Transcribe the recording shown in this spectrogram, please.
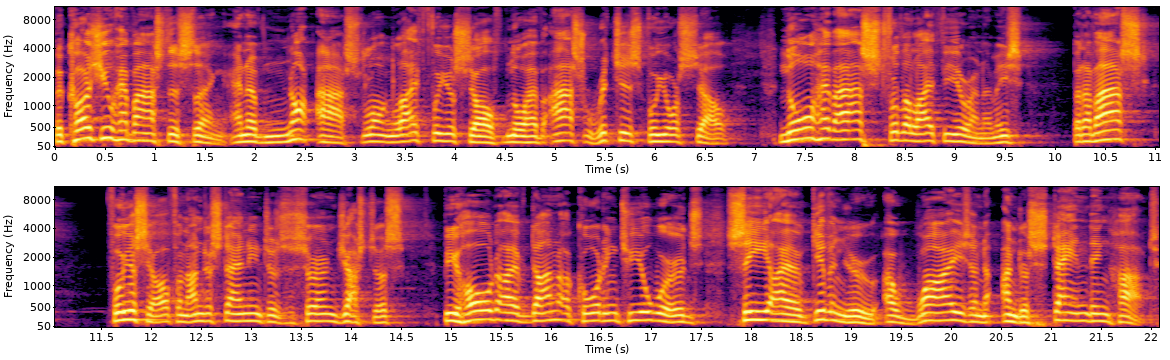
because you have asked this thing and have not asked long life for yourself, nor have asked riches for yourself, nor have asked for the life of your enemies, but I've asked for yourself an understanding to discern justice. Behold, I have done according to your words. See, I have given you a wise and understanding heart,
